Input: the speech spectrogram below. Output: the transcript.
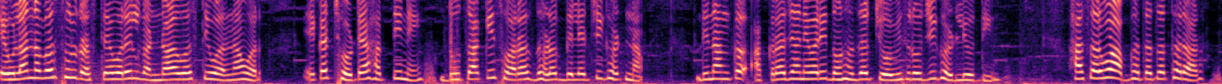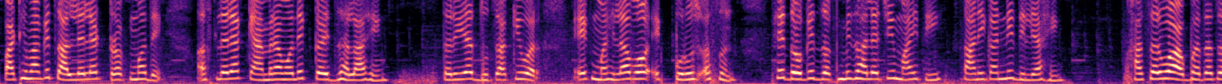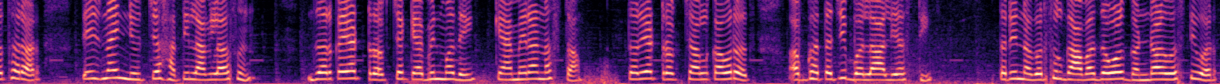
येवला नगरसूल रस्त्यावरील गंडाळ वस्ती वळणावर एका छोट्या हत्तीने दुचाकी स्वारास धडक दिल्याची घटना दिनांक अकरा जानेवारी दोन हजार चोवीस रोजी घडली होती. हा सर्व अपघाताचा थरार पाठीमागे चाललेल्या ट्रकमध्ये असलेल्या कॅमेऱ्यामध्ये कैद झाला आहे. तर या दुचाकीवर एक महिला व एक पुरुष असून हे दोघे जखमी झाल्याची माहिती स्थानिकांनी दिली आहे. हा सर्व अपघाताचा थरार तेज नाईन न्यूजच्या हाती लागला असून जर का या ट्रकच्या कॅबिनमध्ये कॅमेरा नसता तर या ट्रक चालकावरच अपघाताची बला आली असती. तरी नगरसूल गावाजवळ गंडाळ वस्तीवर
